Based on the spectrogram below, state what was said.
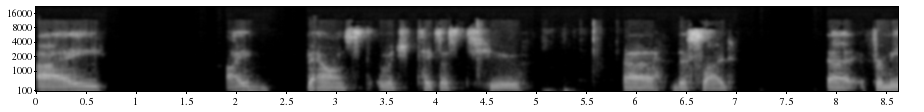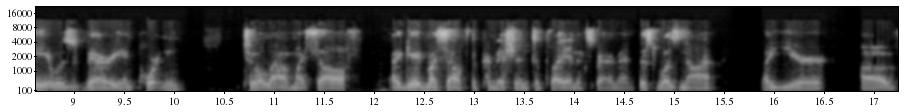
i i bounced which takes us to uh, this slide uh, for me it was very important to allow myself i gave myself the permission to play and experiment this was not a year of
